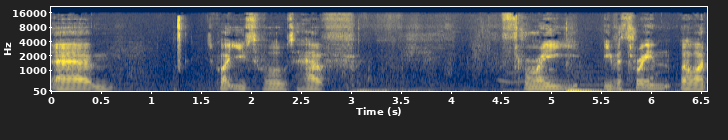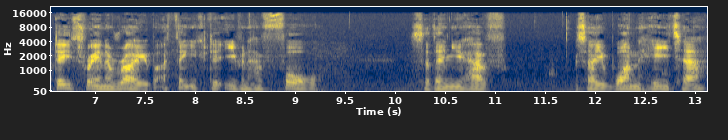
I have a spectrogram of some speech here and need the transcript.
um, quite useful to have three, either three in, well, I do three in a row, but I think you could even have four so then you have, say, one heater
